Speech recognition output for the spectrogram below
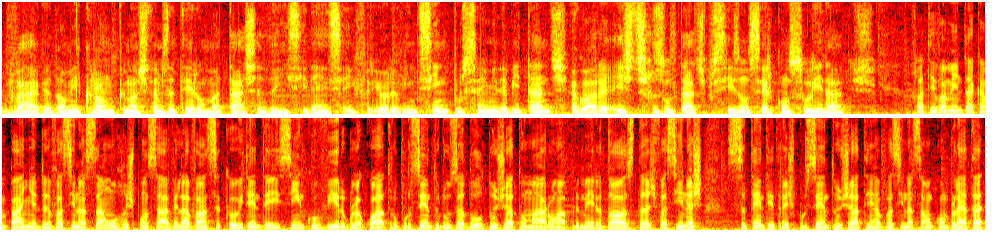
vaga do Omicron que nós estamos a ter uma taxa de incidência inferior a 25 por 100 mil habitantes. Agora, estes resultados precisam ser consolidados. Relativamente à campanha de vacinação, o responsável avança que 85,4% dos adultos já tomaram a primeira dose das vacinas, 73% já têm a vacinação completa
